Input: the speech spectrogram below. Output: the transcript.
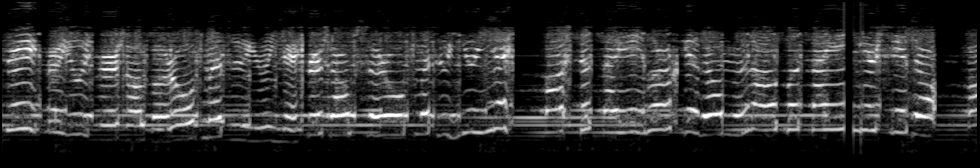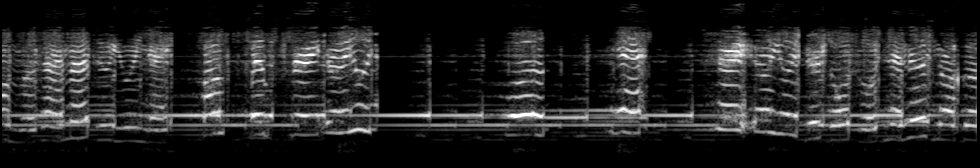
Straight or you Christopher of Matthew, Christopher of Matthew, Master Taylor, get on the of sit tennis, not the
